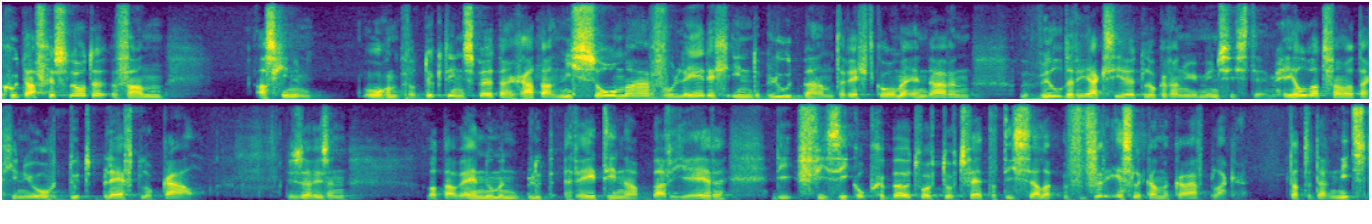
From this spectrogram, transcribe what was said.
Goed afgesloten van als je een oog een product inspuit, dan gaat dat niet zomaar volledig in de bloedbaan terechtkomen en daar een wilde reactie uitlokken van je immuunsysteem. Heel wat van wat je in je oog doet, blijft lokaal. Dus er is een wat dat wij noemen bloedretina-barrière, die fysiek opgebouwd wordt door het feit dat die cellen vreselijk aan elkaar plakken. Dat er daar niets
